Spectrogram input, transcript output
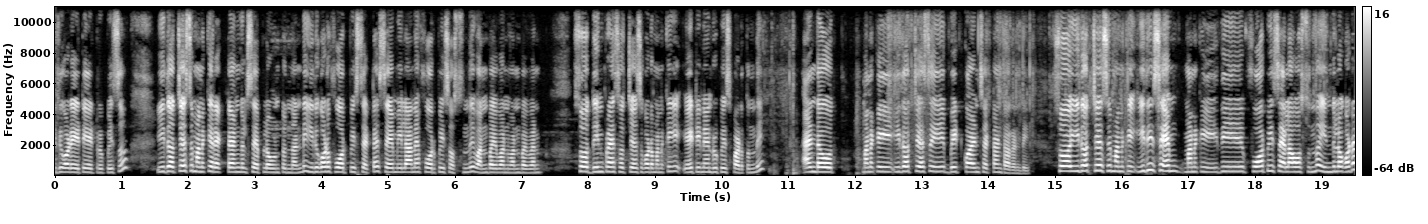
ఇది కూడా ఎయిటీ ఎయిట్ రూపీస్ ఇది వచ్చేసి మనకి రెక్టాంగిల్ షేప్లో ఉంటుందండి. ఇది కూడా ఫోర్ పీస్ సెట్ సేమ్ ఇలానే ఫోర్ పీస్ వస్తుంది. One by one one by one so దీని ప్రైస్ వచ్చేసి కూడా మనకి ఎయిటీ నైన్ రూపీస్ పడుతుంది. అండ్ మనకి ఇది వచ్చేసి బిట్ కాయిన్ సెట్ అంటారండి. సో ఇది వచ్చేసి మనకి ఇది సేమ్ మనకి ఇది ఫోర్ పీస్ ఎలా వస్తుందో ఇందులో కూడా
